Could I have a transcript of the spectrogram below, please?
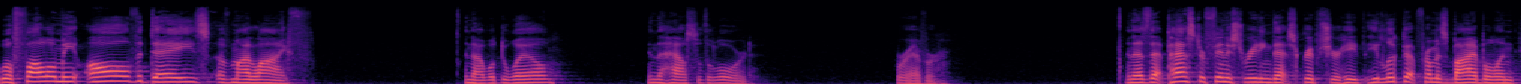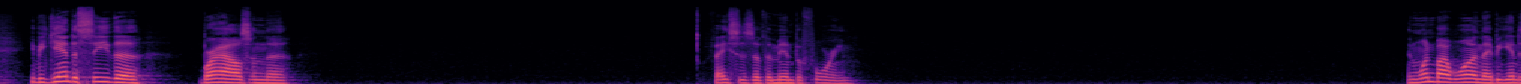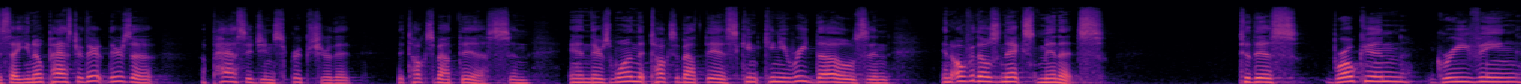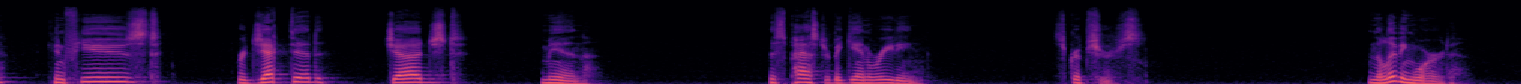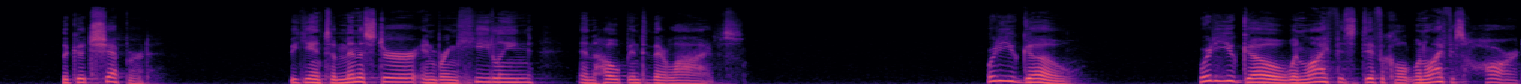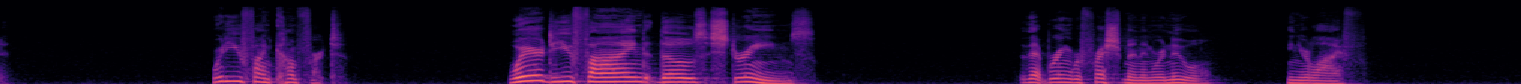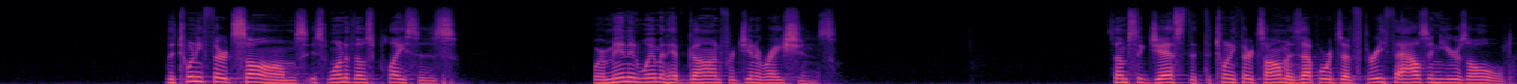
will follow me all the days of my life, and I will dwell in the house of the Lord forever. And as that pastor finished reading that scripture, he, he looked up from his Bible and he began to see the brows and the faces of the men before him. And one by one, they begin to say, You know, Pastor, there, there's a, a passage in Scripture that, that talks about this, and, and there's one that talks about this. Can, can you read those? And, and over those next minutes, to this broken, grieving, confused, rejected, judged men this pastor began reading scriptures. And the living word, the Good Shepherd, began to minister and bring healing and hope into their lives. Where do you go? Where do you go when life is difficult, when life is hard? Where do you find comfort? Where do you find those streams that bring refreshment and renewal in your life? The 23rd Psalms is one of those places where men and women have gone for generations. Some suggest that the 23rd Psalm is upwards of 3,000 years old.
